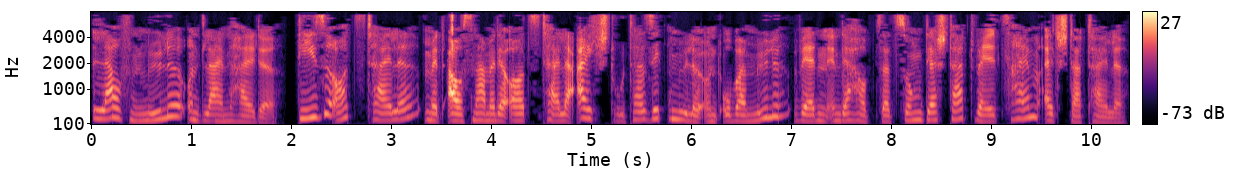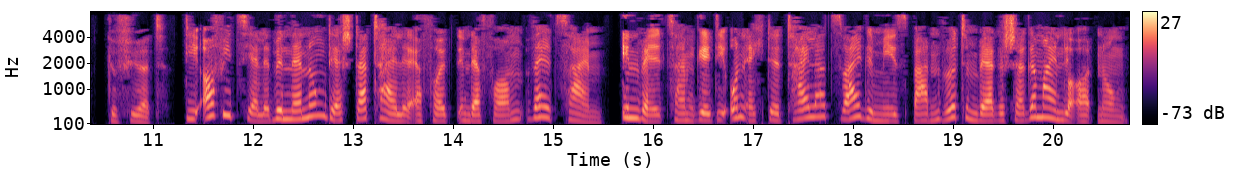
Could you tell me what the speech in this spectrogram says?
Laufenmühle und Leinhalde. Diese Ortsteile, mit Ausnahme der Ortsteile Eichstruter Seckmühle und Obermühle, werden in der Hauptsatzung der Stadt Welzheim als Stadtteile geführt. Die offizielle Benennung der Stadtteile erfolgt in der Form Welzheim. In Welzheim gilt die unechte Teiler 2 gemäß baden-württembergischer Gemeindeordnung.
